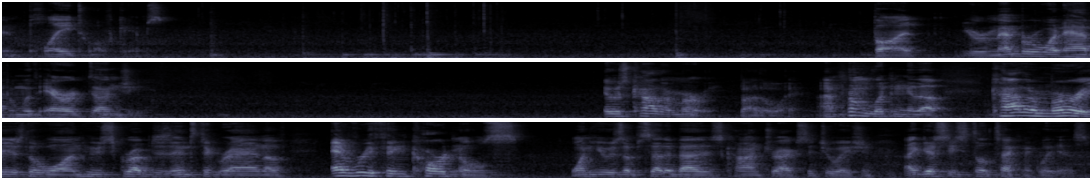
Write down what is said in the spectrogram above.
and play 12 games. But you remember what happened with Eric Dungey. It was Kyler Murray, by the way. I'm looking it up. Kyler Murray is the one who scrubbed his Instagram of everything Cardinals when he was upset about his contract situation. I guess he still technically is.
